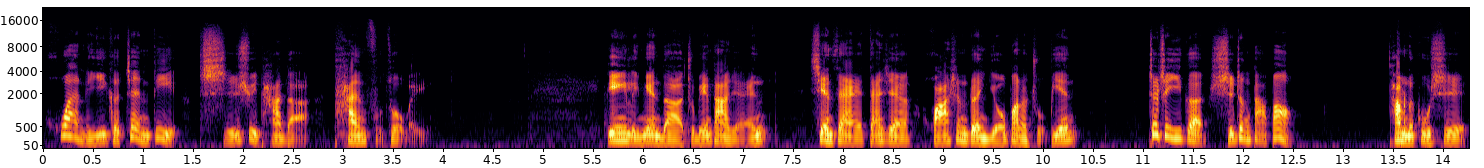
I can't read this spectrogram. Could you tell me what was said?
换了一个阵地，持续他的贪腐作为。电影里面的主编大人现在担任《华盛顿邮报》的主编，这是一个时政大报。他们的故事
